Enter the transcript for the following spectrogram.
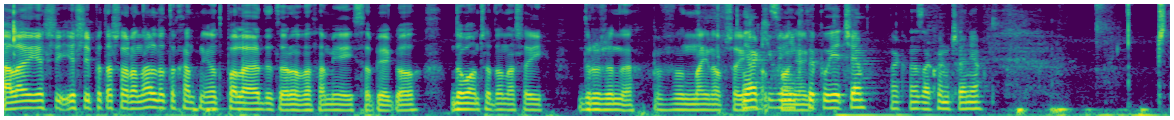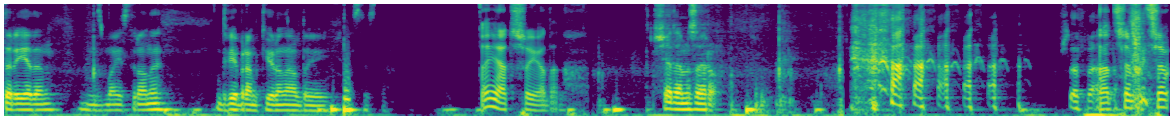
Ale jeśli, jeśli pytasz o Ronaldo, to chętnie odpalę edytor w FMie i sobie go dołączę do naszej drużyny w najnowszej Jaki odsłonie. wynik typujecie? Tak na zakończenie. 4-1 z mojej strony. Dwie bramki Ronaldo i asysta. To ja 3-1. 7-0. Przepraszam. A trzym, trzym,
